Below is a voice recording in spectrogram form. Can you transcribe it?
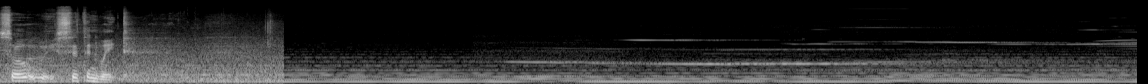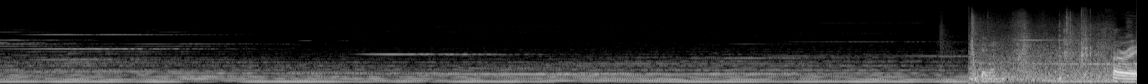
so we sit and wait. All right,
